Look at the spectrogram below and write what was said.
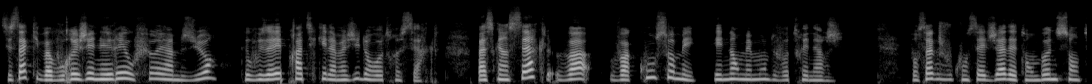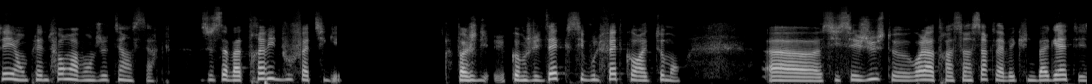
C'est ça qui va vous régénérer au fur et à mesure que vous allez pratiquer la magie dans votre cercle. Parce qu'un cercle va, consommer énormément de votre énergie. C'est pour ça que je vous conseille déjà d'être en bonne santé et en pleine forme avant de jeter un cercle. Parce que ça va très vite vous fatiguer. Enfin, comme je le disais, si vous le faites correctement. Euh, si c'est juste euh, voilà, tracer un cercle avec une baguette et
